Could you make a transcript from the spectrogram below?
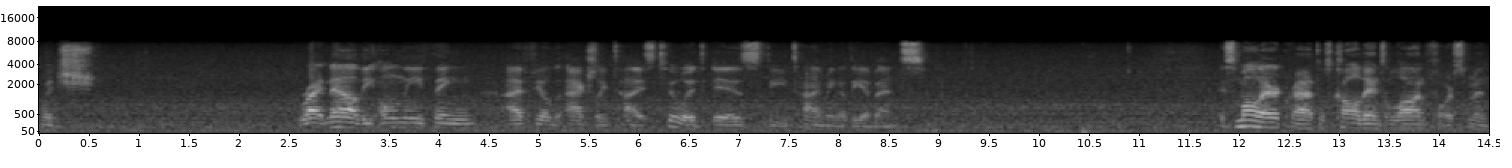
Which, right now, the only thing I feel that actually ties to it is the timing of the events. A small aircraft was called into law enforcement,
